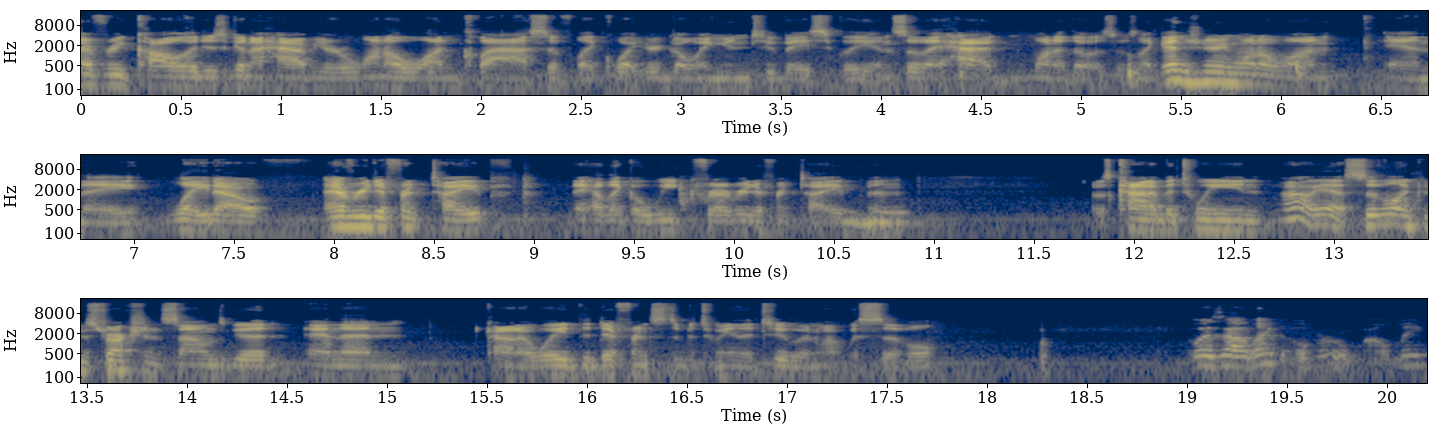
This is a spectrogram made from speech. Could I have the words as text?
every college is going to have your 101 class of like what you're going into basically, and so they had one of those. It was like engineering 101, and they laid out every different type. They had like a week for every different type, and it was kind of between oh yeah, civil and construction sounds good, and then kind of weighed the difference between the two and went with civil. was that like overwhelming?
